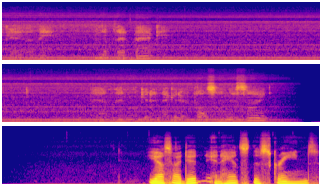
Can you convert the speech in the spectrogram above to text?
Okay, let me flip that back. And then we'll get a negative pulse on this side. Yes, I did enhance the screens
